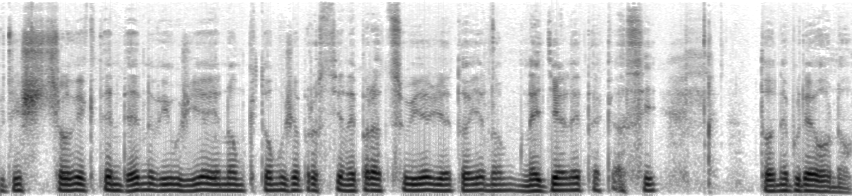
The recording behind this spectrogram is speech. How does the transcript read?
když člověk ten den využije jenom k tomu, že prostě nepracuje, že to jenom neděle, tak asi to nebude ono.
